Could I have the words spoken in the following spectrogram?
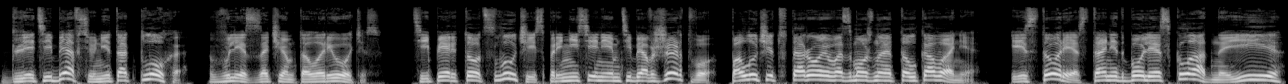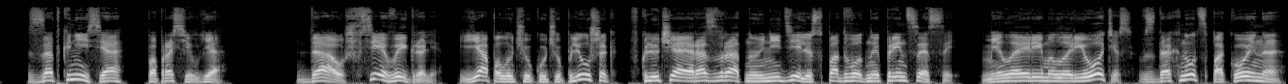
«Для тебя все не так плохо», — влез зачем-то Лариотис. «Теперь тот случай с принесением тебя в жертву получит второе возможное толкование. История станет более складной и...» «Заткнись, а!» — попросил я. «Да уж, все выиграли. Я получу кучу плюшек, включая развратную неделю с подводной принцессой. Милайрим и Лариотис вздохнут спокойно.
